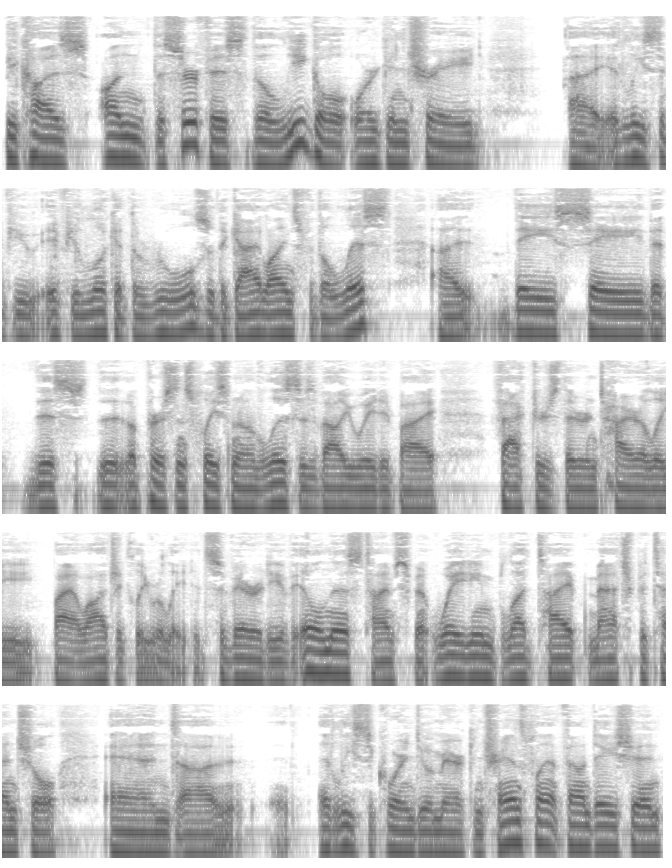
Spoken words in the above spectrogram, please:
because on the surface, the legal organ trade uh, at least if you if you look at the rules or the guidelines for the list, uh, they say that this the, a person's placement on the list is evaluated by factors that are entirely biologically related: severity of illness, time spent waiting, blood type, match potential, and uh, at least according to American Transplant Foundation,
